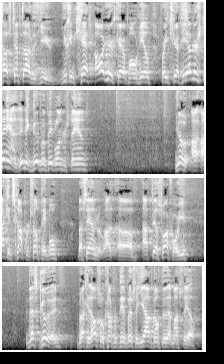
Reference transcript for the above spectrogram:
how to step sympathize with you. You can cast all your care upon him, for he cares. He understands. Isn't it good when people understand? You know, I, I can comfort some people by saying, uh, I feel sorry for you. That's good, but I can also comfort people by saying, yeah, I've gone through that myself.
